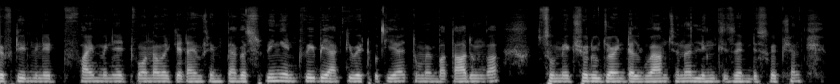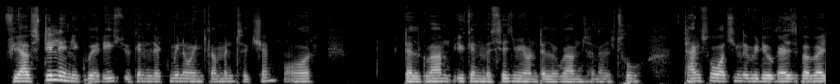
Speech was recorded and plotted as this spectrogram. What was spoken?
15 minute five minute one hour के टाइम फ्रेम पे अगर स्विंग एंट्री भी एक्टिवेट होती है तो मैं बता दूँगा। So make sure you join Telegram channel link is in description if you have still any queries you can let me know in comment section और telegram, you can message me on telegram channel so, thanks for watching the video, guys bye bye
